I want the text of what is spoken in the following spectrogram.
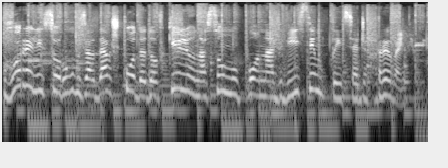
Горе лісоруб завдав шкоди довкіллю на суму понад 8 тисяч гривень.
